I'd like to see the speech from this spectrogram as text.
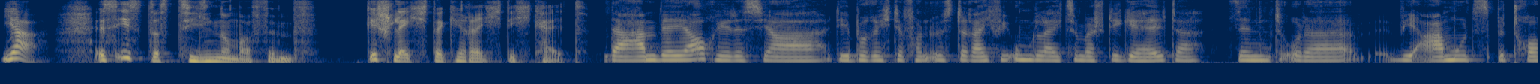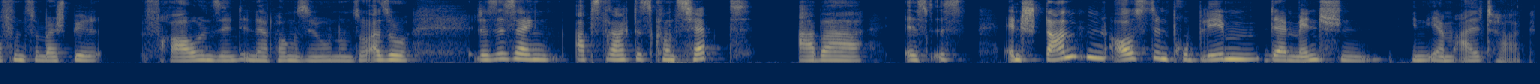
Ja, es ist das Ziel Nummer fünf. Geschlechtergerechtigkeit. Da haben wir ja auch jedes Jahr die Berichte von Österreich, wie ungleich zum Beispiel die Gehälter sind oder wie armutsbetroffen zum Beispiel Frauen sind in der Pension und so. Also das ist ein abstraktes Konzept, aber es ist entstanden aus den Problemen der Menschen in ihrem Alltag.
